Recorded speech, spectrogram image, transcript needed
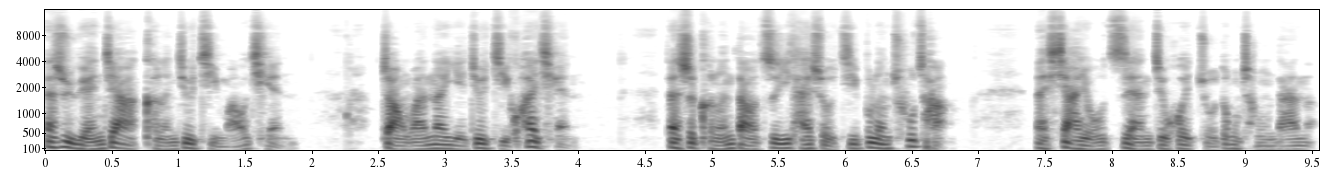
但是原价可能就几毛钱，涨完了也就几块钱，但是可能导致一台手机不能出厂，那下游自然就会主动承担了。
